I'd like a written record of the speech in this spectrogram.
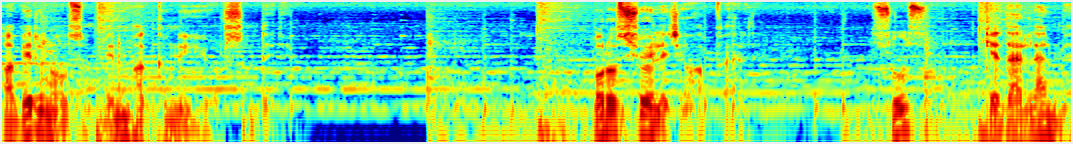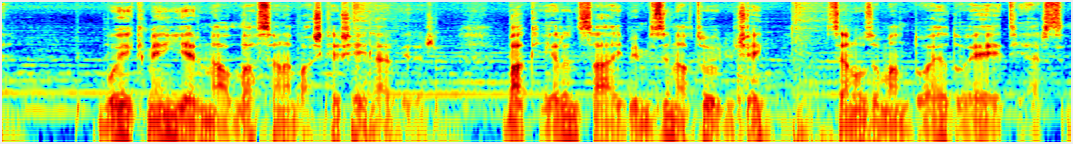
Haberin olsun benim hakkımı yiyorsun.'' dedi. Horoz şöyle cevap verdi. Sus, kederlenme. Bu ekmeğin yerine Allah sana başka şeyler verir. Bak yarın sahibimizin atı ölecek, sen o zaman doya doya et yersin.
